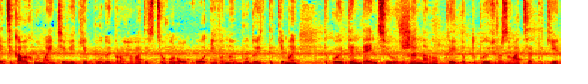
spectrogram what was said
е, цікавих моментів, які будуть програватись цього року, і вони будуть такими такою тенденцією вже на роки. Тобто будуть розвиватися такі е,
